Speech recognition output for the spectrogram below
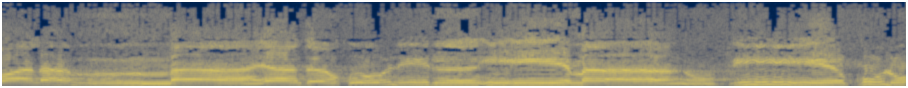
ولما يدخل الإيمان في قلوبكم.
